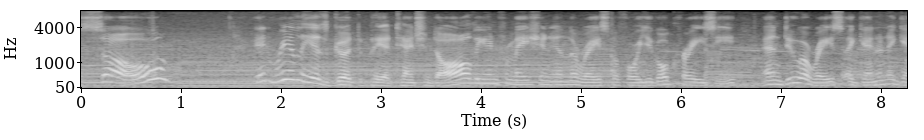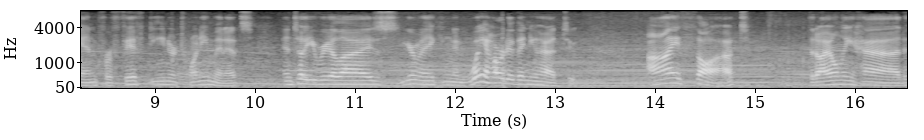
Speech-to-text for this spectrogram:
So, it really is good to pay attention to all the information in the race before you go crazy and do a race again and again for 15 or 20 minutes until you realize you're making it way harder than you had to. I thought that I only had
